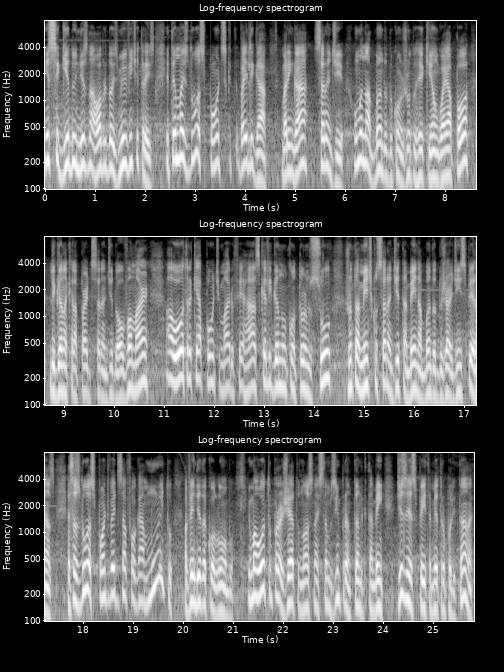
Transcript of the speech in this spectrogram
em seguida o início da obra de 2023. E tem mais duas pontes que vai ligar Maringá, Sarandi. Uma na banda do conjunto Requião, Vaiapó, ligando aquela parte de Sarandi do Alvamar, a outra que é a ponte Mário Ferraz, que é ligando no contorno sul, juntamente com Sarandi também, na banda do Jardim Esperança. Essas duas pontes vai desafogar muito a Avenida Colombo. E um outro projeto nosso nós estamos implantando, que também diz respeito à metropolitana,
